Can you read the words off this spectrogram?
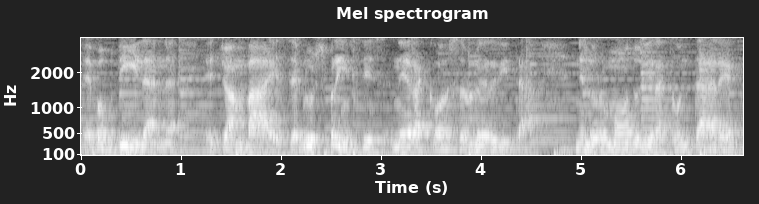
eh, Bob Dylan, John Baez e Bruce Springsteen ne raccolsero l'eredità nel loro modo di raccontare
